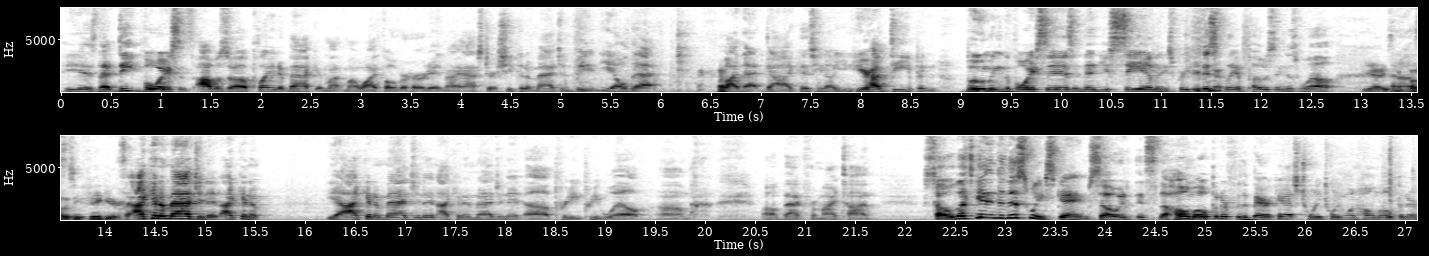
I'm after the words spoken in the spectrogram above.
He is. That deep voice, I was uh, playing it back, and my, my wife overheard it, and I asked her if she could imagine being yelled at by that guy, because, you know, you hear how deep and booming the voice is, and then you see him, and he's pretty physically imposing as well. Yeah, he's an And I was- imposing figure. So I can imagine it. I can, yeah, I can imagine it. I can imagine it uh, pretty pretty well. Um, uh, back from my time. So let's get into this week's game. So it, it's the home opener for the Bearcats, 2021 home opener.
